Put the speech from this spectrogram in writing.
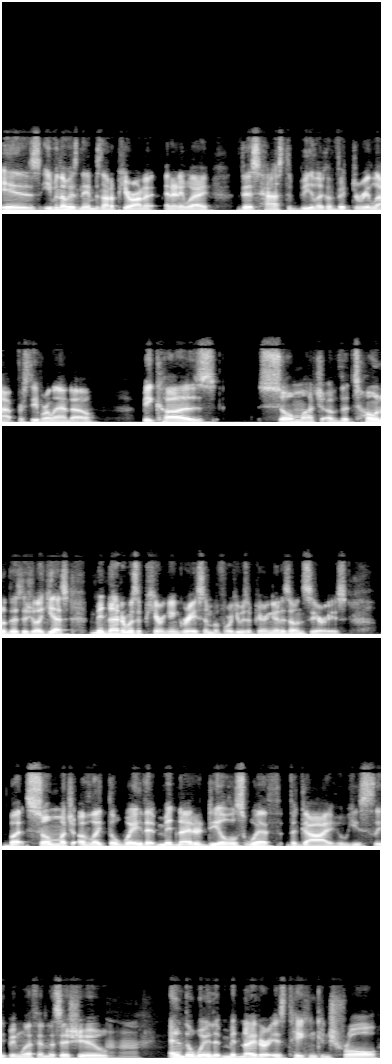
is even though his name does not appear on it in any way this has to be like a victory lap for steve orlando because so much of the tone of this issue like yes midnighter was appearing in grayson before he was appearing in his own series but so much of like the way that midnighter deals with the guy who he's sleeping with in this issue hmm and the way that Midnighter is taking control.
